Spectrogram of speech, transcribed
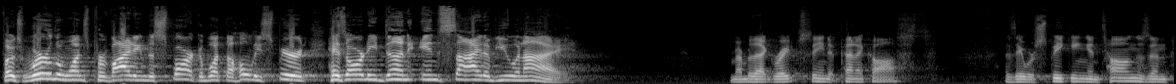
folks, we're the ones providing the spark of what the Holy Spirit has already done inside of you and I. Remember that great scene at Pentecost? as they were speaking in tongues, and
